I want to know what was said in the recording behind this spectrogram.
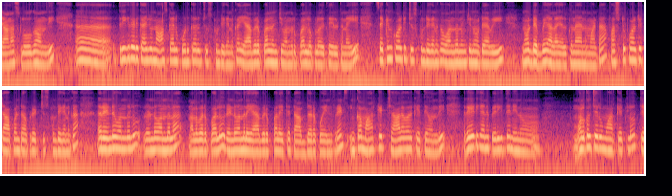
చాలా స్లోగా ఉంది. త్రీ గ్రేడ్ కాయలు నాసుకాయలు పొడికాయలు చూసుకుంటే కనుక యాభై రూపాయల నుంచి వంద రూపాయల లోపల అయితే వెళ్తున్నాయి. సెకండ్ క్వాలిటీ చూసుకుంటే కనుక వంద నుంచి నూట యాభై నూట డెబ్బై అలా వెళ్తున్నాయి అన్నమాట first quality top and top rate చూసుకుంటే కనుక రెండు వందలు రెండు వందల నలభై రూపాయలు రెండు వందల యాభై రూపాయలు అయితే టాప్ ధర పోయింది ఫ్రెండ్స్. ఇంకా మార్కెట్ చాలా వరకు అయితే ఉంది. రేట్ కానీ పెరిగితే నేను మొలకల చెరువు మార్కెట్లో తె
